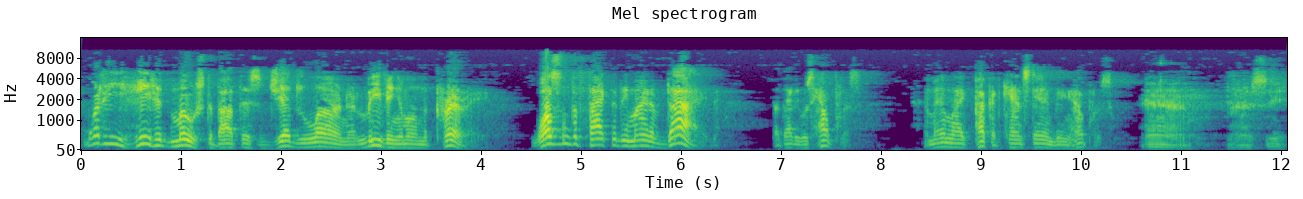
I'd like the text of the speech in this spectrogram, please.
what he hated most about this Jed Larner leaving him on the prairie wasn't the fact that he might have died, but that he was helpless. A man like Puckett can't stand being helpless. Yeah, I see.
